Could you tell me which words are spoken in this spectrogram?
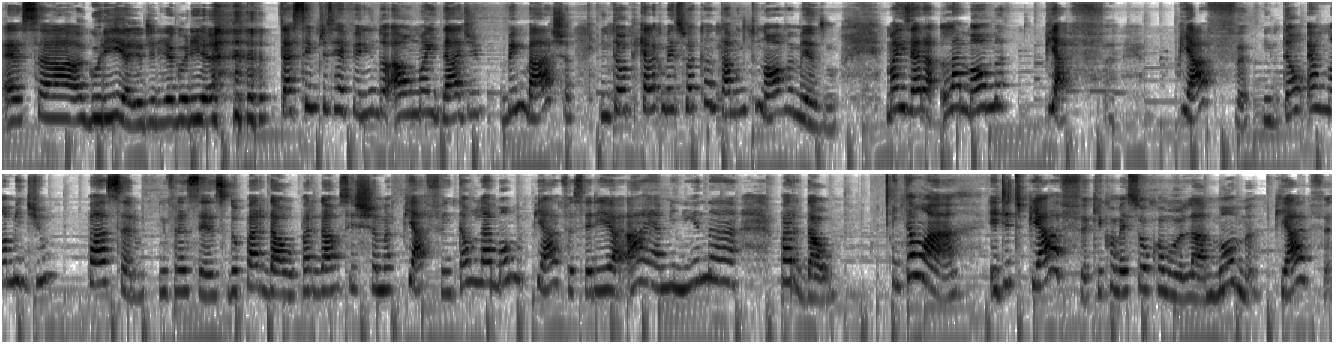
essa guria, eu diria guria, tá sempre se referindo a uma idade bem baixa, então é porque ela começou a cantar muito nova mesmo. Mas era La Môme Piaf. Piaf, então, é o nome de um pássaro em francês, do pardal. O pardal se chama Piaf, então La Môme Piaf seria, ah, a menina pardal. Então a Edith Piaf, que começou como La Môme Piaf,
